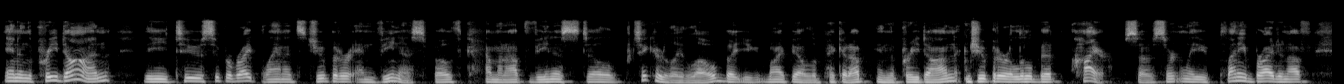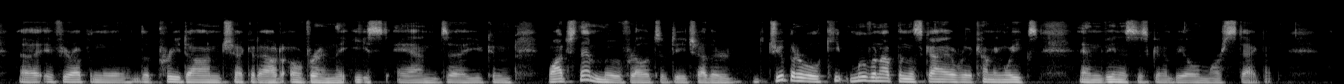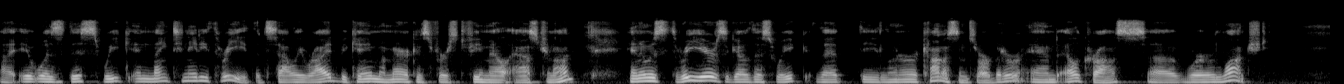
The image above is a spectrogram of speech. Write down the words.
And in the pre dawn, the two super bright planets, Jupiter and Venus, both coming up. Venus still particularly low, but you might be able to pick it up in the pre dawn. Jupiter a little bit higher. So, certainly plenty bright enough. Uh, if you're up in the, the pre dawn, check it out over in the east, and uh, you can watch them move relative to each other. Jupiter will keep moving up in the sky over the coming weeks, and Venus is going to be a little more stagnant. Uh, it was this week in 1983 that Sally Ride became America's first female astronaut, and it was three years ago this week that the Lunar Reconnaissance Orbiter and LCROSS uh, were launched.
